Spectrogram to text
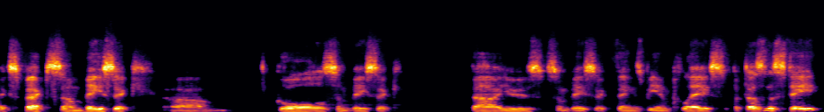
expect some basic um, goals, some basic values, some basic things be in place. But does the state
